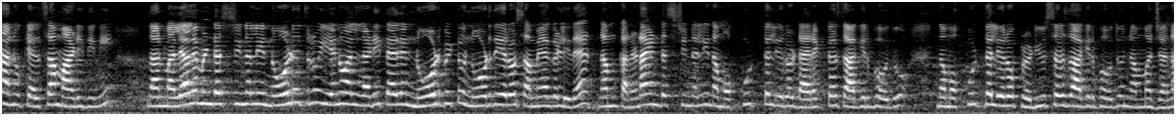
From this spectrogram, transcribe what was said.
ನಾನು ಕೆಲಸ ಮಾಡಿದ್ದೀನಿ. ನಾನು ಮಲಯಾಳಂ ಇಂಡಸ್ಟ್ರಿನಲ್ಲಿ ನೋಡಿದ್ರು ಏನೋ ಅಲ್ಲಿ ನಡೀತಾ ಇದೆ. ನೋಡಿಬಿಟ್ಟು ನೋಡದೇ ಇರೋ ಸಮಯಗಳಿದೆ. ನಮ್ಮ ಕನ್ನಡ ಇಂಡಸ್ಟ್ರಿನಲ್ಲಿ ನಮ್ಮ ಒಕ್ಕೂಟದಲ್ಲಿರೋ ಡೈರೆಕ್ಟರ್ಸ್ ಆಗಿರ್ಬೋದು, ನಮ್ಮ ಒಕ್ಕೂಟದಲ್ಲಿರೋ ಪ್ರೊಡ್ಯೂಸರ್ಸ್ ಆಗಿರ್ಬೋದು, ನಮ್ಮ ಜನ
